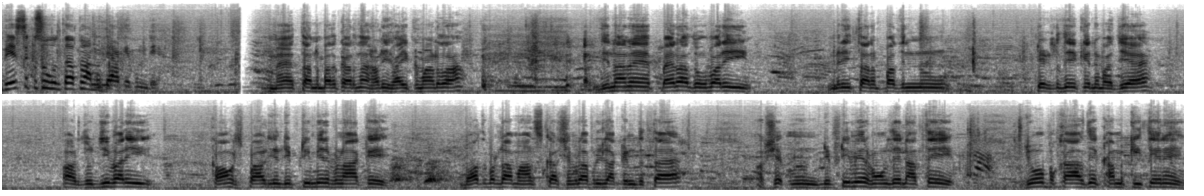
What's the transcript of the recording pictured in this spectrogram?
ਬੇਸਿਕ ਸਹੂਲਤਾਂ ਤੁਹਾਨੂੰ ਲਿਆ ਕੇ ਦਿੰਦੇ ਆ। ਮੈਂ ਧੰਨਵਾਦ ਕਰਦਾ ਸਾਡੀ ਹਾਈ ਕਮਾਂਡ ਦਾ, ਜਿਨ੍ਹਾਂ ਨੇ ਪਹਿਲਾਂ ਦੋ ਵਾਰੀ ਮੇਰੀ ਧਰਮ ਪਤਨੀ ਨੂੰ ਟਿਕਟ ਦੇ ਕੇ ਨਵਾਜਿਆ ਔਰ ਦੂਜੀ ਵਾਰੀ ਕਾਂਗਰਸ ਪਾਰਟੀ ਨੇ ਡਿਪਟੀ ਮੇਅਰ ਬਣਾ ਕੇ ਬਹੁਤ ਵੱਡਾ ਮਾਨ ਸਤਿਕਾਰ ਸ਼ਿਮਲਾਪੁਰੀ ਇਲਾਕੇ ਨੂੰ ਦਿੱਤਾ ਹੈ। ਔਰ ਸ਼ਿ- ਡਿਪਟੀ ਮੇਅਰ ਹੋਣ ਦੇ ਨਾਤੇ ਜੋ ਵਿਕਾਸ ਦੇ ਕੰਮ ਕੀਤੇ ਨੇ,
